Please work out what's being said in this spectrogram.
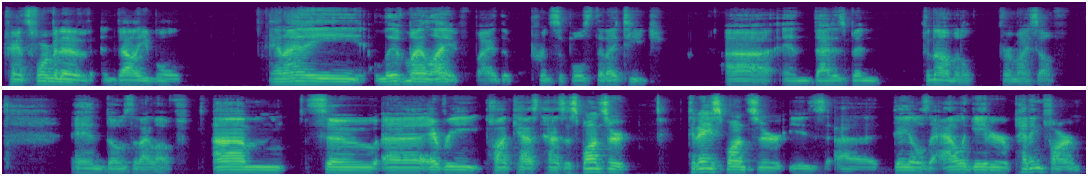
transformative and valuable. And I live my life by the principles that I teach. Uh, and that has been phenomenal for myself and those that I love. Um, so uh, every podcast has a sponsor. Today's sponsor is uh, Dale's Alligator Petting Farm.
